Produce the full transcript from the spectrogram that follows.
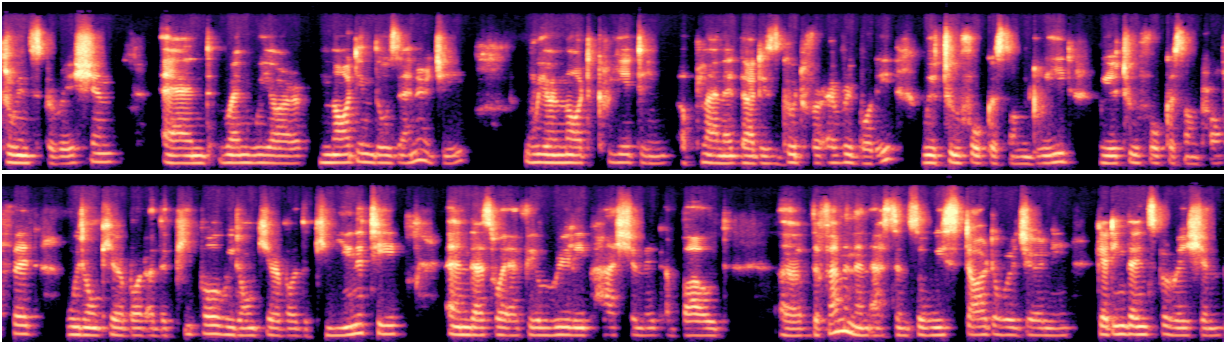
through inspiration. And when we are not in those energy we are not creating a planet that is good for everybody. We're too focused on greed. We are too focused on profit. We don't care about other people. We don't care about the community. And that's why I feel really passionate about uh, the feminine essence. So we start our journey getting the inspiration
